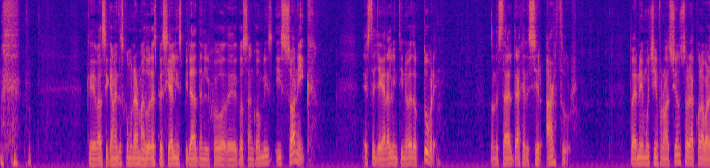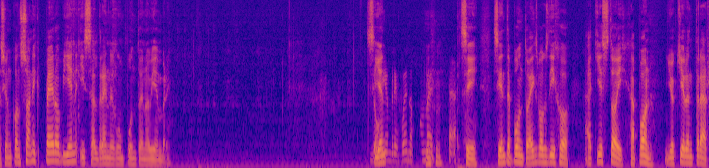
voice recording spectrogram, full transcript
que básicamente es como una armadura especial inspirada en el juego de Ghosts and Goblins y Sonic. Este llegará el 29 de octubre, donde estará el traje de Sir Arthur. Todavía no hay mucha información sobre la colaboración con Sonic, pero viene y saldrá en algún punto de noviembre. Noviembre, bueno, sí, siguiente punto. Xbox dijo, aquí estoy, Japón, yo quiero entrar.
